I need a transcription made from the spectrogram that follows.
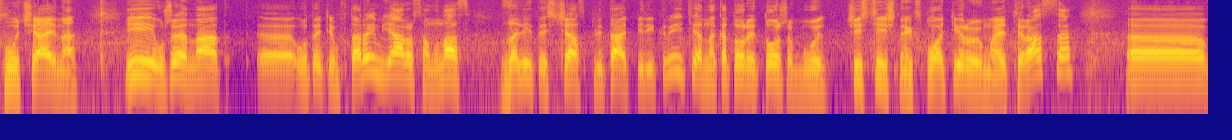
случайно. И уже над э, вот этим вторым ярусом у нас залита сейчас плита перекрытия, на которой тоже будет частично эксплуатируемая терраса, э,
